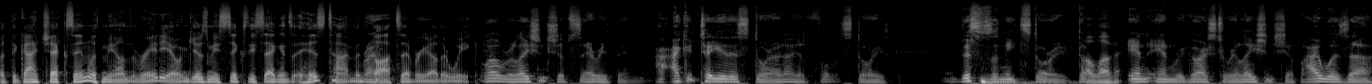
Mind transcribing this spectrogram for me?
but the guy checks in with me on the radio and gives me 60 seconds of his time and Right. thoughts every other week. Well, relationships, everything. I, I could tell you this story. I got full of stories. This is a neat story. I love it. in in regards to relationship. I was, uh,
